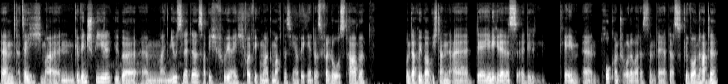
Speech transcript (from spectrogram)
ähm, tatsächlich mal ein Gewinnspiel über ähm, mein Newsletter. Das habe ich früher eigentlich häufiger mal gemacht, dass ich wegen etwas verlost habe. Und darüber habe ich dann äh, derjenige, der das, äh, den Game äh, Pro Controller war das dann, der das gewonnen hatte, mhm.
